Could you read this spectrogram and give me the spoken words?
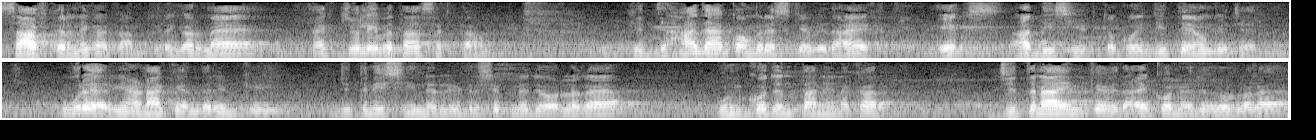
साफ़ करने का काम करेंगे। और मैं फैक्चुअली बता सकता हूँ कि जहाँ जहाँ कांग्रेस के विधायक थे, एक आधी सीट तो कोई जीते होंगे चेयरमैन पूरे हरियाणा के अंदर इनकी जितनी सीनियर लीडरशिप ने ज़ोर लगाया, उनको जनता ने नकारा। जितना इनके विधायकों ने ज़ोर लगाया,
